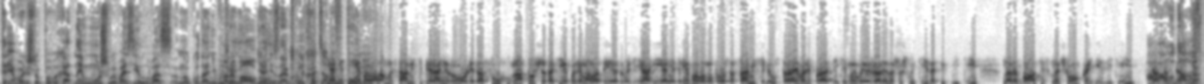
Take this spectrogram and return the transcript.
требовали, чтобы по выходным муж вывозил вас, ну, куда-нибудь? На я не- рыбалку. Я не, знаю, куда. Хотя Я бы не в поле. требовала, мы сами себе организовывали досуг. У нас точно такие были молодые друзья, и я не требовала, мы просто сами себе устраивали праздники. Мы выезжали на шашлыки, на пикники, на рыбалке с ночевкой и с детьми. А вам удалось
